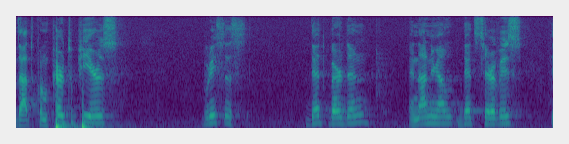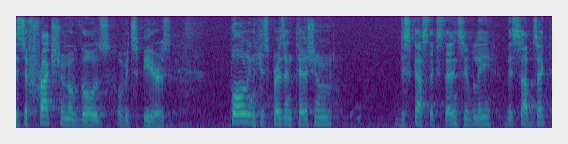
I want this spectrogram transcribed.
that compared to peers, Greece's debt burden and annual debt service is a fraction of those of its peers. Paul, in his presentation, discussed extensively this subject,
